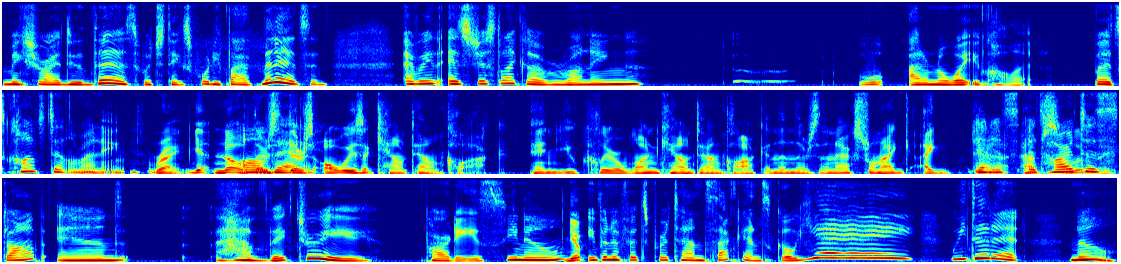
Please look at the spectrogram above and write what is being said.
make sure I do this, which takes forty five minutes, and every. It's just like a running. I don't know what you call it, but it's constant running. Right. Yeah. No, there's day. there's always a countdown clock. And you clear one countdown clock and then there's the next one. I I yeah, and it's it's hard to stop and have victory parties, you know? Yep. Even if it's for 10 seconds, go, "Yay! We did it." No.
